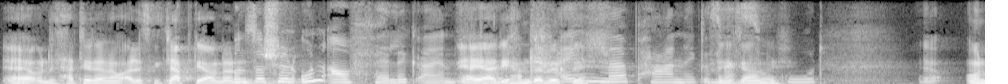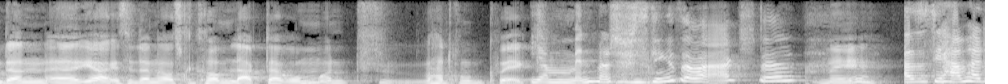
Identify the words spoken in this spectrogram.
Äh, und es hat ja dann auch alles geklappt, ja. Und, dann, Und so schön unauffällig einfach. Ja, ja, die haben da Keine wirklich- Panik, das war so nicht. gut. Ja. Und dann, äh, ja, ist sie dann rausgekommen, lag da rum und hat rumgequäkt. Ja, Moment mal, das ging jetzt aber arg schnell. Nee. Also sie haben halt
